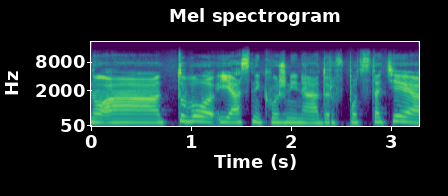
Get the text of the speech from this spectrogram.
No a to bolo jasný kožný nádor v podstate a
